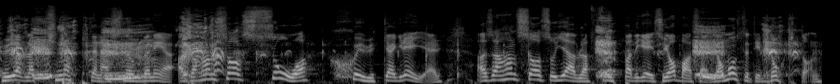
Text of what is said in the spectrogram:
hur jävla knäpp den här snubben är? Alltså han sa så sjuka grejer. Alltså han sa så jävla flippade grejer så jag bara säger jag måste till doktorn.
